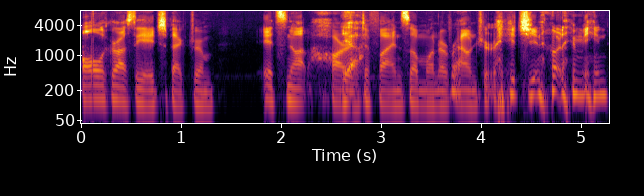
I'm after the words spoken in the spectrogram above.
all across the age spectrum. It's not hard Yeah. to find someone around your age. You know what I mean?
